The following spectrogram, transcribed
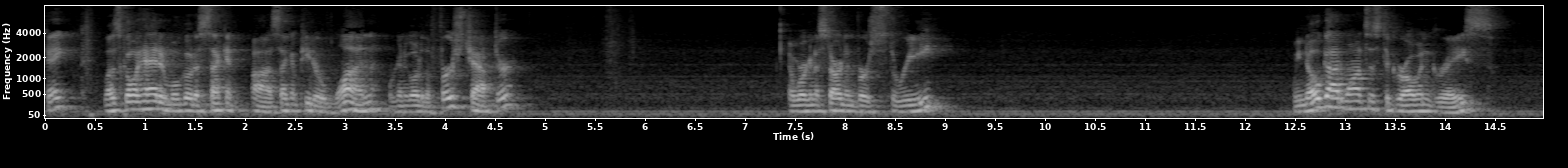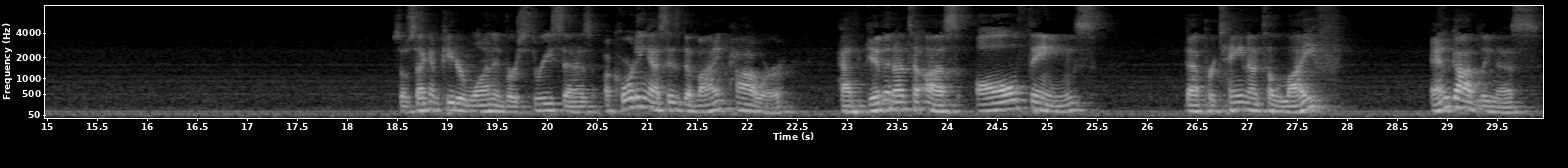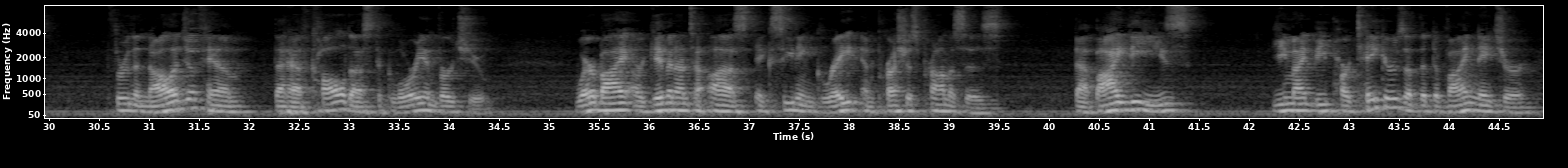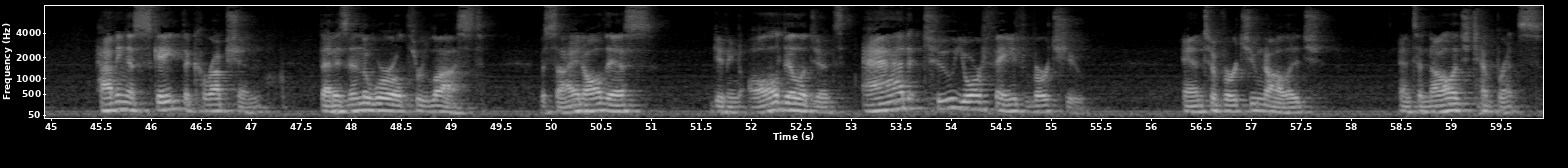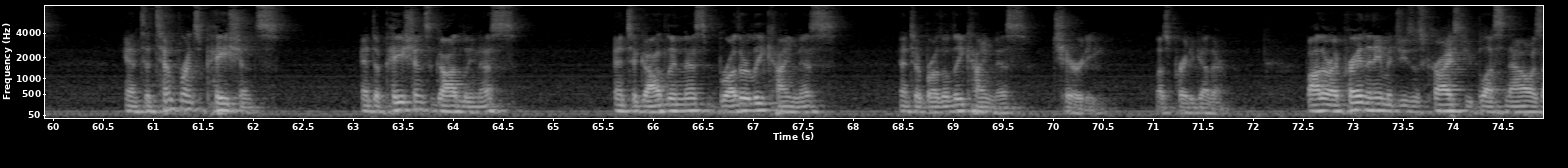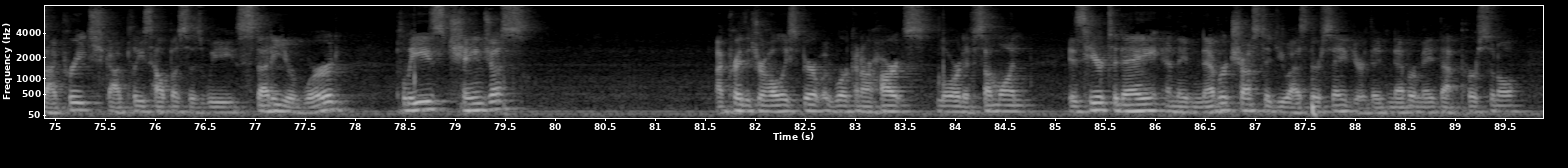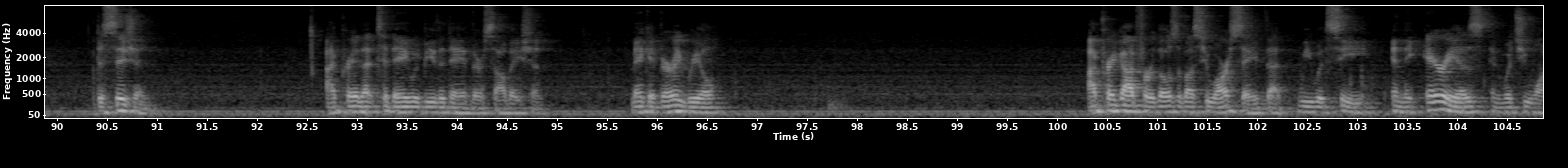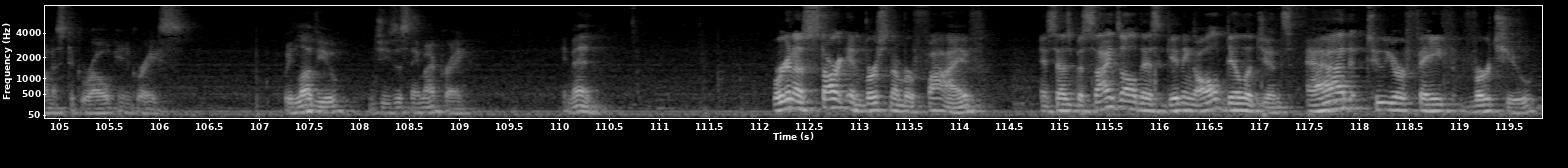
Okay, let's go ahead and we'll go to second uh, Second Peter one. We're going to go to the first chapter, and we're going to start in verse three. We know God wants us to grow in grace. So 2 Peter 1 and verse 3 says, According as his divine power hath given unto us all things that pertain unto life and godliness through the knowledge of him that hath called us to glory and virtue, whereby are given unto us exceeding great and precious promises, that by these ye might be partakers of the divine nature, having escaped the corruption that is in the world through lust. Beside all this, giving all diligence, add to your faith virtue, and to virtue knowledge, and to knowledge temperance, and to temperance patience, and to patience godliness, and to godliness brotherly kindness, and to brotherly kindness charity. Let's pray together. Father, I pray in the name of Jesus Christ, you bless now as I preach. God, please help us as we study your word. Please change us. I pray that your Holy Spirit would work in our hearts. Lord, if someone is here today and they've never trusted you as their Savior, they've never made that personal decision, I pray that today would be the day of their salvation. Make it very real. I pray, God, for those of us who are saved, that we would see in the areas in which you want us to grow in grace. We love you. In Jesus' name I pray. Amen. We're going to start in verse number five. It says, Besides all this, giving all diligence, add to your faith virtue,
